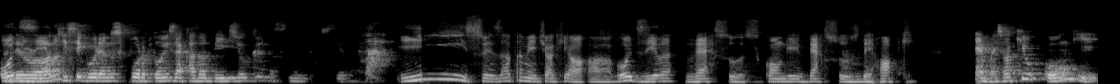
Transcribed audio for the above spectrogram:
Godzilla. Rock segurando os portões da casa dele, jogando assim. pá. Isso, exatamente. Aqui, ó, Godzilla versus Kong versus The Rock. É, mas só que o Kong,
